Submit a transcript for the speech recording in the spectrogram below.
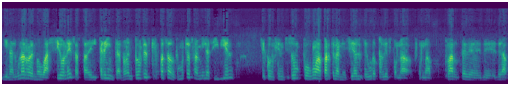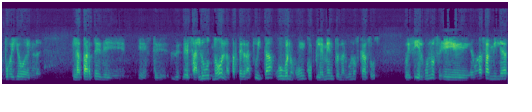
y en algunas renovaciones hasta del 30, ¿no? Entonces, ¿qué ha pasado? Que muchas familias, si bien se concientizó un poco, aparte de la necesidad del seguro, tal vez por la, por la parte de, del apoyo en la parte de este, de, salud, ¿no? La parte gratuita, o bueno, un complemento en algunos casos, pues sí, algunos, eh, algunas familias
